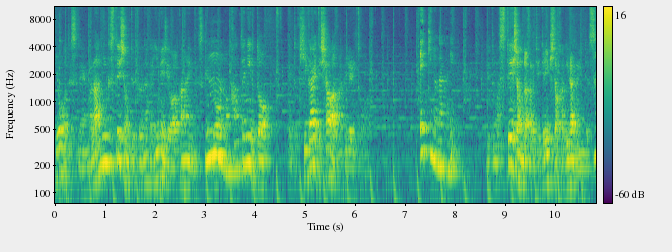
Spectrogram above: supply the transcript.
要はですね、まあ、ランニングステーションというとなんかイメージが湧かないんですけど、うん。まあ、簡単に言うと、えっと、着替えてシャワーが浴びれるところ、駅の中に？えっとまあ、ステーションだからといって駅とは限らないんです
